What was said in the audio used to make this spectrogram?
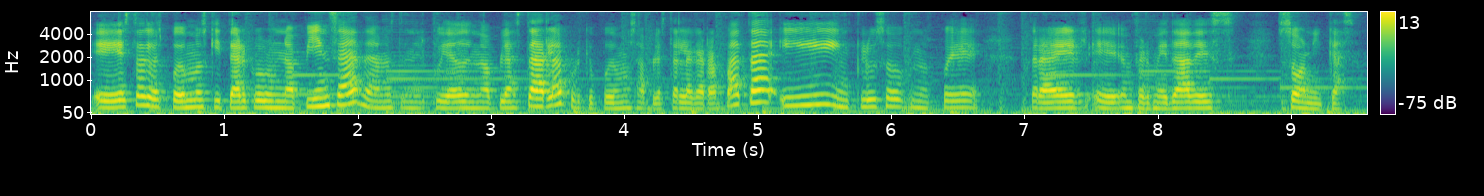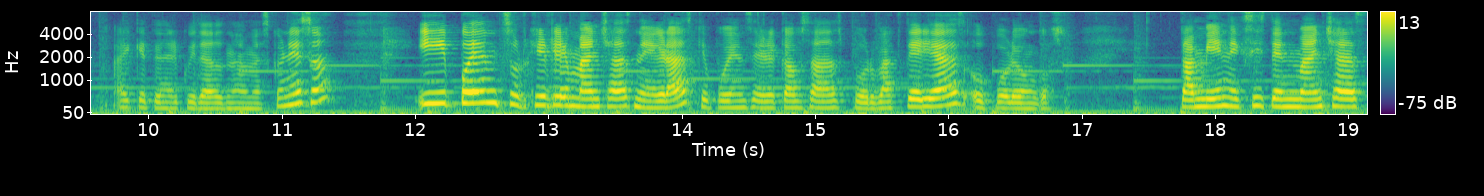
Eh, estas las podemos quitar con una pinza, debemos tener cuidado de no aplastarla porque podemos aplastar la garrapata e incluso nos puede traer enfermedades sónicas. Hay que tener cuidado nada más con eso. Y pueden surgirle manchas negras que pueden ser causadas por bacterias o por hongos. También existen manchas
